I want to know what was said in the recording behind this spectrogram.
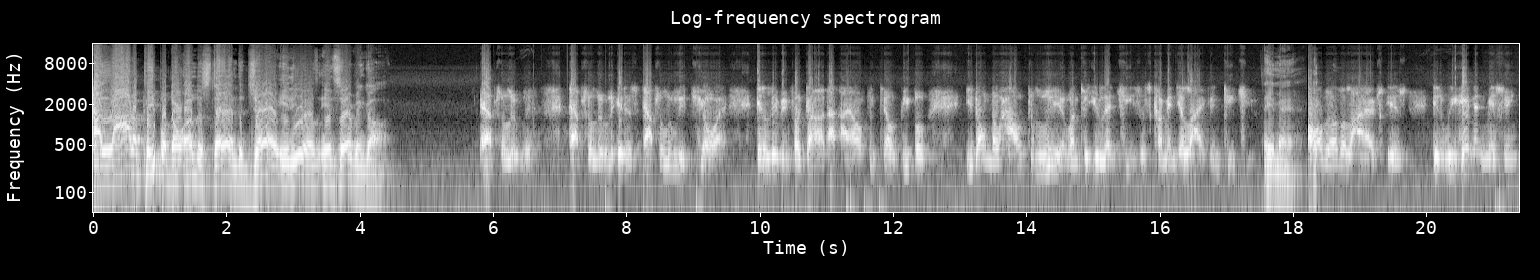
a lot of people don't understand the joy it is in serving God. Absolutely. Absolutely. It is absolutely joy in living for God. I, I often tell people, you don't know how to live until you let Jesus come in your life and teach you. Amen. All the other lives is is we hidden and missing,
